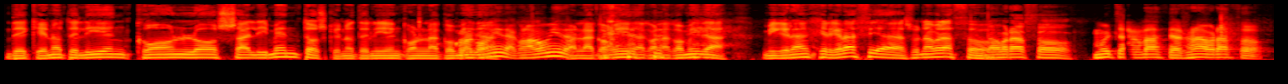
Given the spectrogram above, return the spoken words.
de Que no te líen con los alimentos, que no te líen con la comida. Con la comida, con la comida. Con la comida, con la comida. Miguel Ángel, gracias, un abrazo. Un abrazo. Muchas gracias, un abrazo.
